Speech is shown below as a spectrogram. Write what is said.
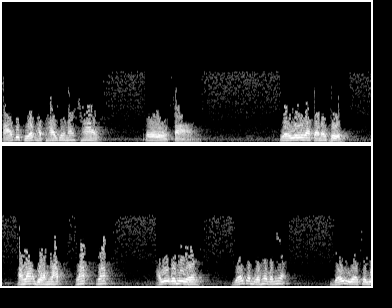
ขายก๋วยเตี๋ยวผัดไทยใช่ไหมใช่ โอ้ตายเลยรู้แล้วแต่ไม่พูดเอาละยอมรับ รับรับเอาลูกไปนี่เลย เดี๋ยวจะบวชให้วันเนี้ยเดี๋ยวเรือจะโย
